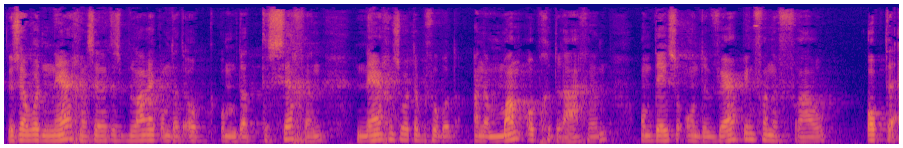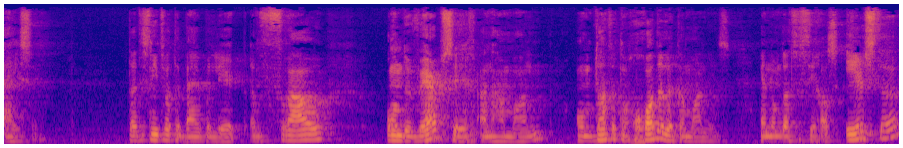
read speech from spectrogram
Dus er wordt nergens, en het is belangrijk om dat ook om dat te zeggen, nergens wordt er bijvoorbeeld aan een man opgedragen om deze onderwerping van een vrouw op te eisen. Dat is niet wat de Bijbel leert. Een vrouw onderwerpt zich aan haar man omdat het een goddelijke man is. En omdat ze zich als eerste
